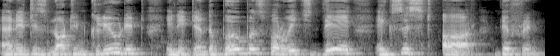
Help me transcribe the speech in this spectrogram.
and it is not included in it and the purpose for which they exist are different.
